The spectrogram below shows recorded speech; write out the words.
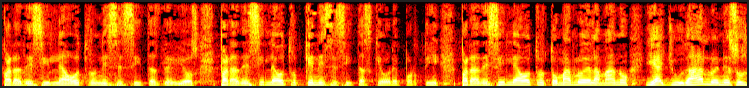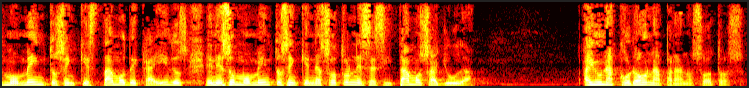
para decirle a otro necesitas de Dios, para decirle a otro que necesitas que ore por ti, para decirle a otro tomarlo de la mano y ayudarlo en esos momentos en que estamos decaídos, en esos momentos en que nosotros necesitamos ayuda. Hay una corona para nosotros.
